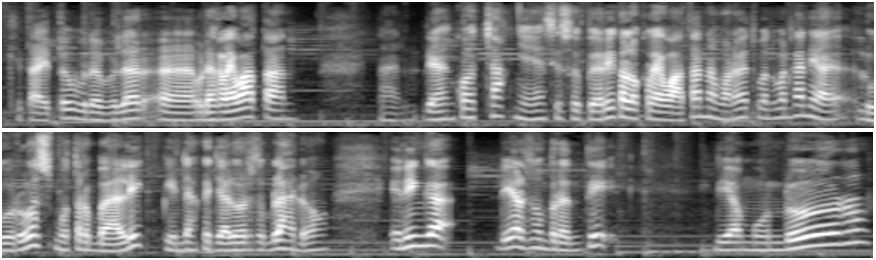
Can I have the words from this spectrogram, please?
kita itu benar-benar uh, udah kelewatan. Nah, dan kocaknya ya si supirnya kalau kelewatan namanya teman-teman kan ya lurus muter balik pindah ke jalur sebelah dong. Ini enggak, dia langsung berhenti dia mundur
